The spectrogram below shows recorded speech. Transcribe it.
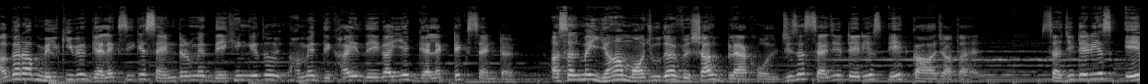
अगर आप मिल्की वे गैलेक्सी के सेंटर में देखेंगे तो हमें दिखाई देगा ये गैलेक्टिक सेंटर असल में यहाँ मौजूद है विशाल ब्लैक होल, जिसे सेजिटेरियस ए कहा जाता है। सेजिटेरियस ए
